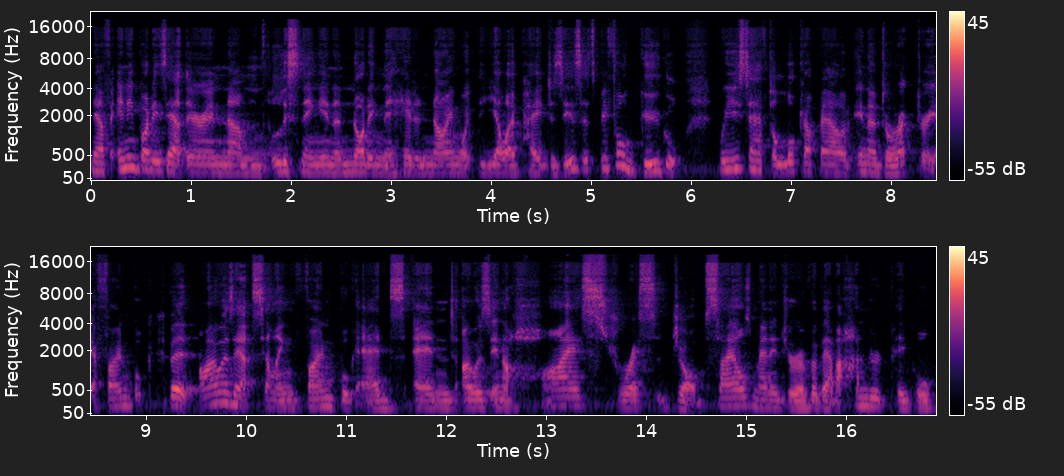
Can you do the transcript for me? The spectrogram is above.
Now, if anybody's out there and um, listening in and nodding their head and knowing what the Yellow Pages is, it's before Google. We used to have to look up our in a directory, a phone book. But I was out selling phone book ads and I was in a high stress job, sales manager of about 100 people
